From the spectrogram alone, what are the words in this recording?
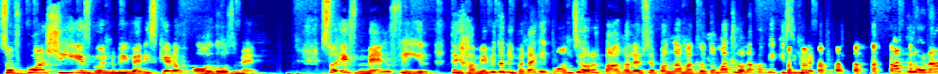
So of course she is going to be very scared of all those men. सो इफ मेन फील तो हमें भी तो नहीं पता कि कौन सी औरत पागल है उससे पंगा मत लो तो मत लो ना पंगे किसी भी लड़के से। मत लो ना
